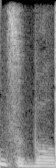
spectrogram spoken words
invincible.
